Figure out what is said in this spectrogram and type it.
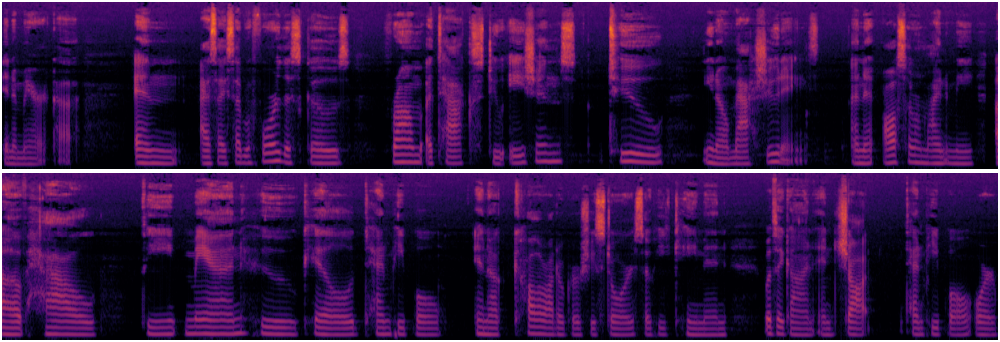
in America. And as I said before, this goes from attacks to Asians to, you know, mass shootings. And it also reminded me of how the man who killed 10 people in a Colorado grocery store, so he came in with a gun and shot 10 people or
